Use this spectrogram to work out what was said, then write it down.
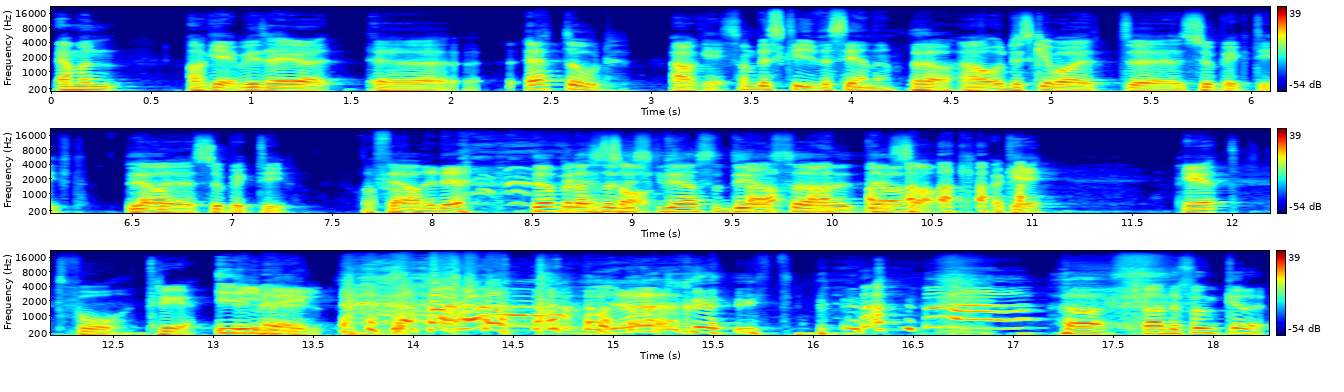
Ja men, okej, vi säger... eh, Ett ord. Okej. som beskriver scenen. Ja. Ja, och det ska vara ett uh, subjektivt. Ja. Eller subjektiv. Vad fan Ja. är det? Ja, men Det är alltså en det, sak. det är alltså... Det är Ja, alltså ja, En ja. sak. Okej. Ett, två, tre. E-mail. Sjukt. Ja, det funkade.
